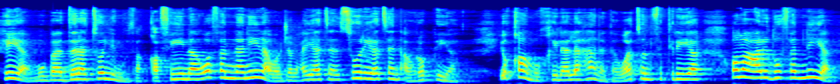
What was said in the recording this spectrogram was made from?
هي مبادرة لمثقفين وفنانين وجمعيات سورية أوروبية. يقام خلالها ندوات فكرية ومعارض فنية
